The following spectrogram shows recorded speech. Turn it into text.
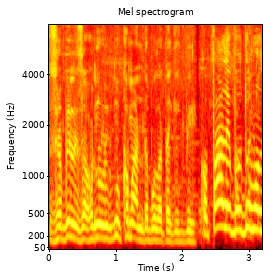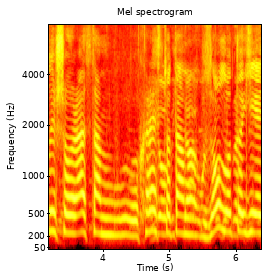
зробили, загорнули. Ну, команда була так, якби. Копали, бо думали, що раз там хрест, то там золото є.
